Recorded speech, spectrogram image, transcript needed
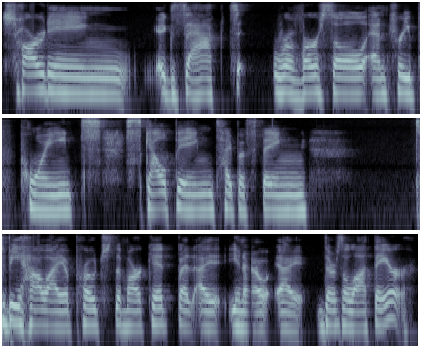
charting, exact reversal entry point, scalping type of thing to be how I approach the market. But I, you know, I there's a lot there.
